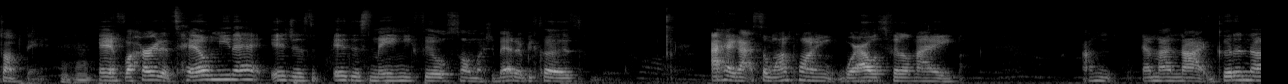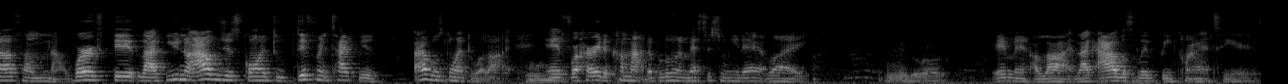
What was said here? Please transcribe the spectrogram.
something. Mm-hmm. And for her to tell me that, it just, it just made me feel so much better because I had got to one point where I was feeling like I'm am I not good enough? I'm not worth it. Like, you know, I was just going through different type of I was going through a lot. Mm-hmm. And for her to come out the blue and message me that like it meant a lot. It meant a lot. Like I was literally crying tears.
